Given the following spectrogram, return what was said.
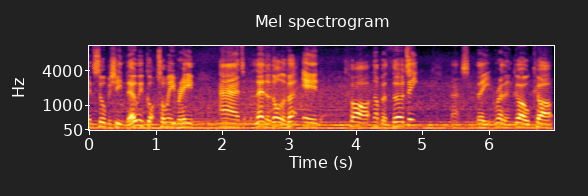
in the Silver Machine. There we've got Tom Ibrahim and Leonard Oliver in car number 30. That's the red and gold car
